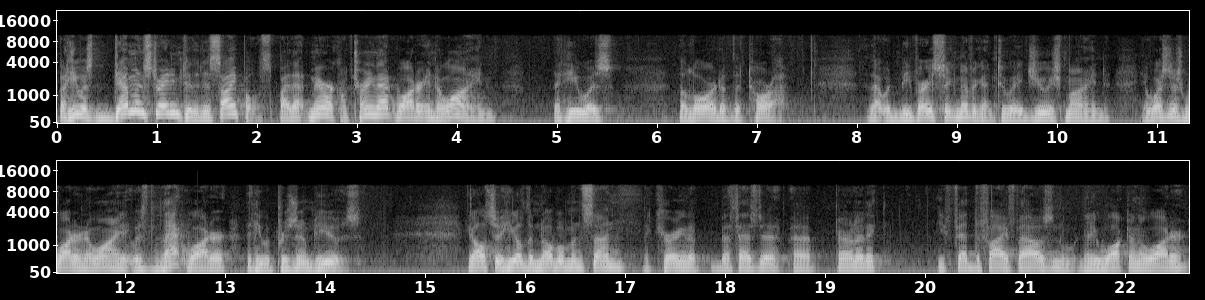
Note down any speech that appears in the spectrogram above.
But he was demonstrating to the disciples by that miracle, turning that water into wine, that he was the Lord of the Torah. That would be very significant to a Jewish mind. It wasn't just water and wine, it was that water that he would presume to use. He also healed the nobleman's son, the curing of the Bethesda uh, paralytic. He fed the 5,000. Then he walked on the water,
